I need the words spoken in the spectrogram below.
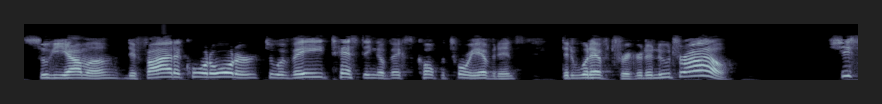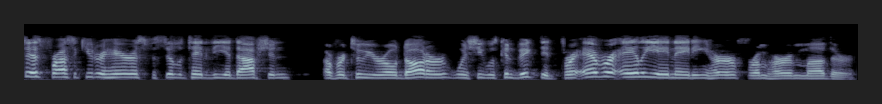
Sugiyama defied a court order to evade testing of exculpatory evidence that would have triggered a new trial. She says prosecutor Harris facilitated the adoption of her two year old daughter when she was convicted, forever alienating her from her mother.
